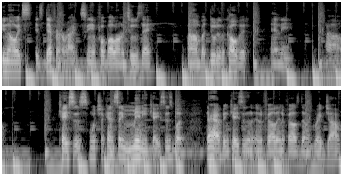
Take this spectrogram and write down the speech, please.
you know it's it's different, right? Seeing football on a Tuesday um, but due to the COVID and the um, cases, which I can't say many cases, but there have been cases in the NFL. The NFL has done a great job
